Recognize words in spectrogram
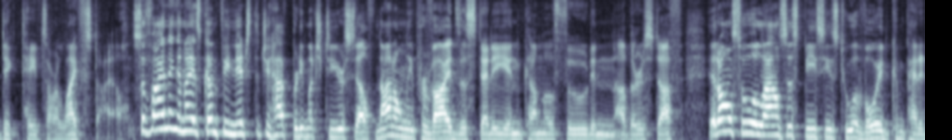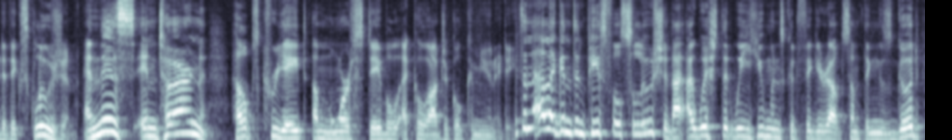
dictates our lifestyle. So finding a nice comfy niche that you have pretty much to yourself not only provides a steady income of food and other stuff, it also allows a species to avoid competitive exclusion. And this, in turn, helps create a more stable ecological community. It's an elegant and peaceful solution. I, I wish that we humans could figure out something as good,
